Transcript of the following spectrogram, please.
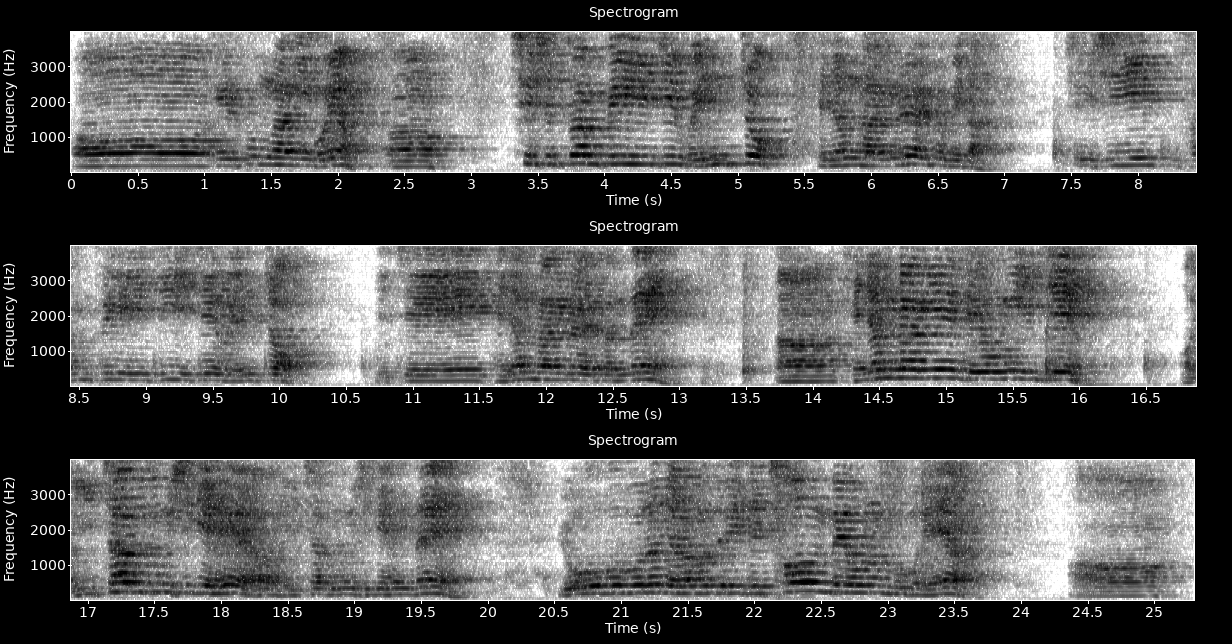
어, 일품 강의고요. 어, 73페이지 왼쪽 개념 강의를 할 겁니다. 73페이지 이제 왼쪽, 이제 개념 강의를 할 건데, 어, 개념 강의의 내용이 이제, 어, 2차 부등식이에요. 2차 부등식인데, 요 부분은 여러분들이 이제 처음 배우는 부분이에요. 어,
